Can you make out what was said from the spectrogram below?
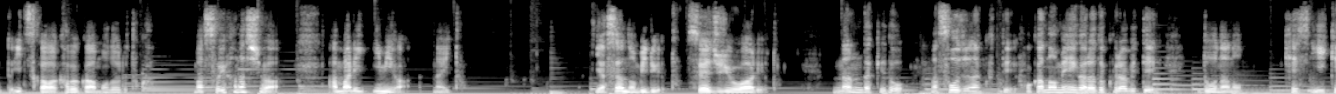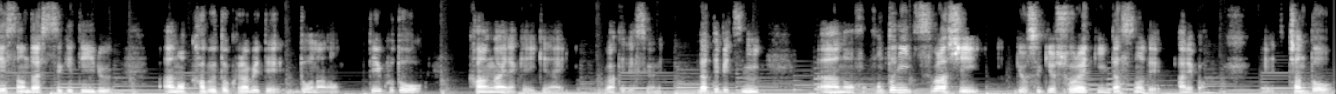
んといつかは株価は戻るとか、まあ、そういう話はあまり意味がないと。いや、それは伸びるよと。それは需要はあるよと。なんだけど、まあ、そうじゃなくて、他の銘柄と比べてどうなのいい決算を出し続けているあの株と比べてどうなのっていうことを考えなきゃいけないわけですよね。だって別に、あの、本当に素晴らしい業績を将来的に出すのであれば、え、ちゃんと、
